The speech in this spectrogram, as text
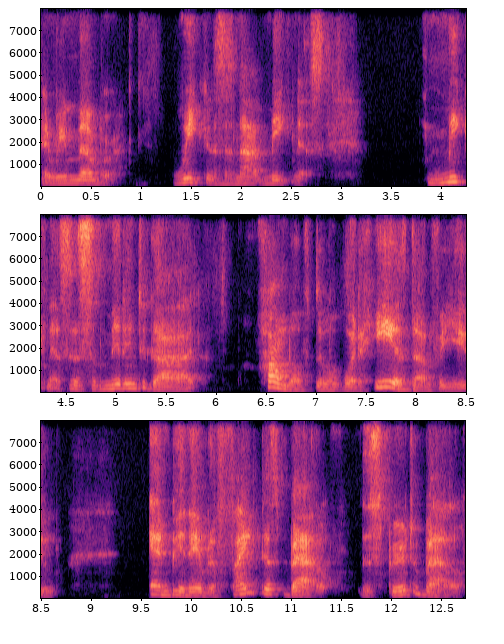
And remember, weakness is not meekness. Meekness is submitting to God, humble to what he has done for you, and being able to fight this battle, the spiritual battle,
